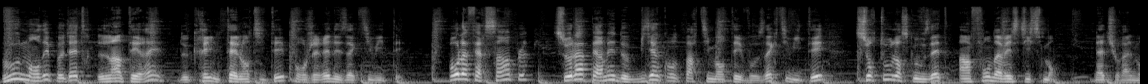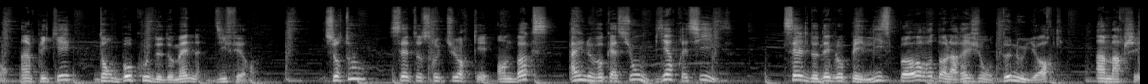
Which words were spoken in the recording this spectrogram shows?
Vous vous demandez peut-être l'intérêt de créer une telle entité pour gérer des activités. Pour la faire simple, cela permet de bien compartimenter vos activités, surtout lorsque vous êtes un fonds d'investissement, naturellement impliqué dans beaucoup de domaines différents. Surtout, cette structure qui est Handbox a une vocation bien précise, celle de développer l'e-sport dans la région de New York, un marché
